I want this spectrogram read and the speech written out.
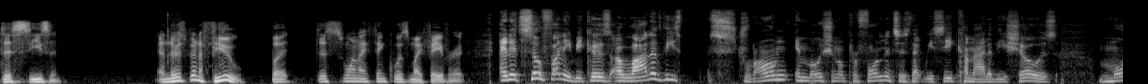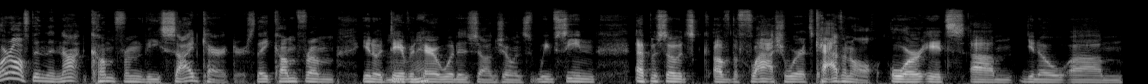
this season. And there's been a few, but this one I think was my favorite. And it's so funny because a lot of these strong emotional performances that we see come out of these shows more often than not come from the side characters. They come from, you know, David Harewood as John Jones. We've seen episodes of The Flash where it's Cavanagh or it's um, you know, um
